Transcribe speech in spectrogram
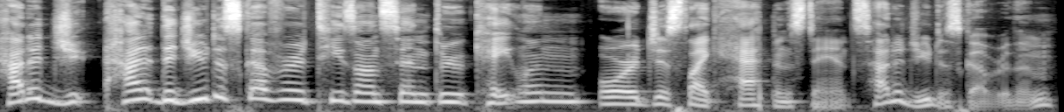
how did you how did you discover Tees-en-scène through Caitlin or just like happenstance? How did you discover them?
